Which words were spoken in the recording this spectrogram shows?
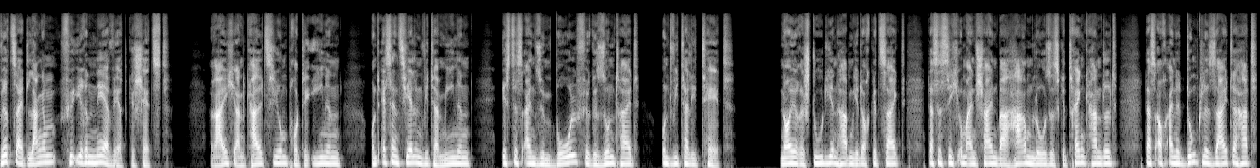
wird seit langem für ihren Nährwert geschätzt. Reich an Kalzium, Proteinen und essentiellen Vitaminen ist es ein Symbol für Gesundheit und Vitalität. Neuere Studien haben jedoch gezeigt, dass es sich um ein scheinbar harmloses Getränk handelt, das auch eine dunkle Seite hat,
